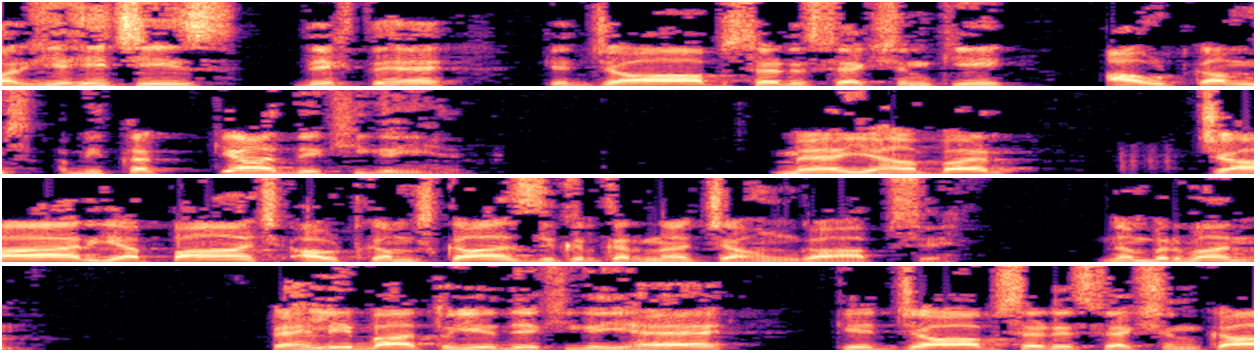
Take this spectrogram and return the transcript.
اور یہی چیز دیکھتے ہیں کہ جاب سیٹسفیکشن کی آؤٹ کمس ابھی تک کیا دیکھی گئی ہیں میں یہاں پر چار یا پانچ آؤٹ کمس کا ذکر کرنا چاہوں گا آپ سے نمبر ون پہلی بات تو یہ دیکھی گئی ہے کہ جاب سیٹسفیکشن کا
